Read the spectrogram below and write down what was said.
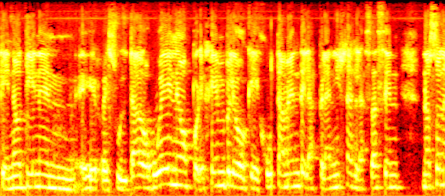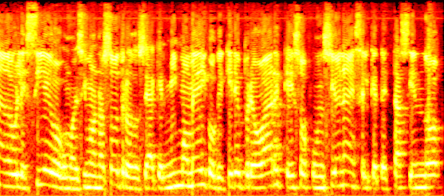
que no tienen eh, resultados buenos, por ejemplo, o que justamente las planillas las hacen, no son a doble ciego, como decimos nosotros, o sea, que el mismo médico que quiere probar que eso funciona es el que te está haciendo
